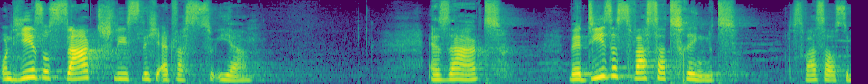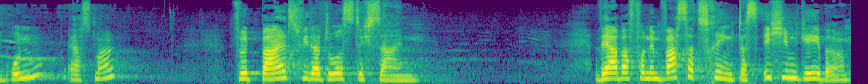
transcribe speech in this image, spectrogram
und Jesus sagt schließlich etwas zu ihr. Er sagt, wer dieses Wasser trinkt, das Wasser aus dem Brunnen erstmal, wird bald wieder durstig sein. Wer aber von dem Wasser trinkt, das ich ihm gebe,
